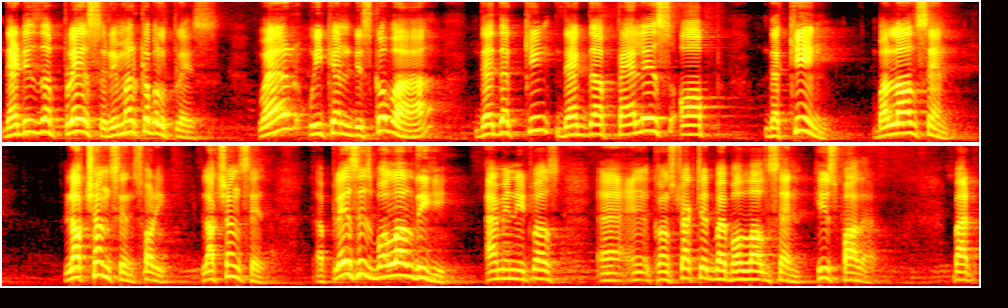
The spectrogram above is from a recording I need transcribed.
that is the place, remarkable place, where we can discover that the king, that the palace of the king, Ballal Sen, Lakshman Sen, sorry, Lakshman Sen, the place is Ballal Dighi. I mean, it was uh, uh, constructed by Ballal Sen, his father. But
